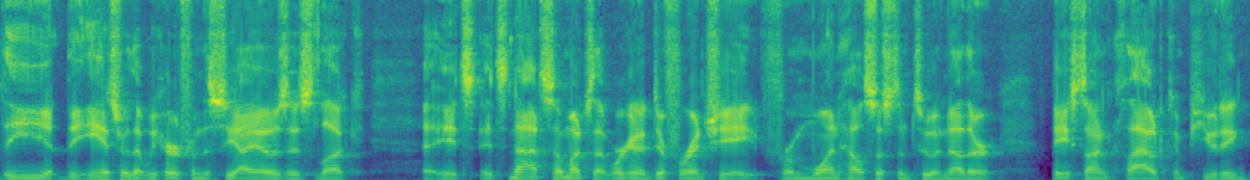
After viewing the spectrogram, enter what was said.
the the answer that we heard from the CIOs is look, it's it's not so much that we're going to differentiate from one health system to another based on cloud computing,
